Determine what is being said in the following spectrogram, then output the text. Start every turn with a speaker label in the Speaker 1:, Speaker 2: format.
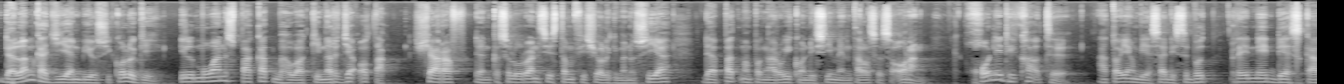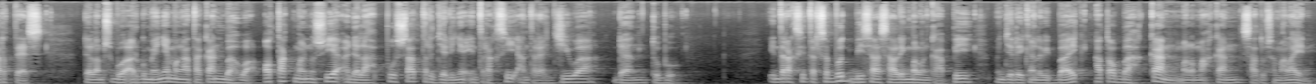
Speaker 1: Dalam kajian biopsikologi, ilmuwan sepakat bahwa kinerja otak, syaraf, dan keseluruhan sistem fisiologi manusia dapat mempengaruhi kondisi mental seseorang. René Descartes, atau yang biasa disebut René Descartes, dalam sebuah argumennya mengatakan bahwa otak manusia adalah pusat terjadinya interaksi antara jiwa dan tubuh. Interaksi tersebut bisa saling melengkapi, menjadikan lebih baik, atau bahkan melemahkan satu sama lain.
